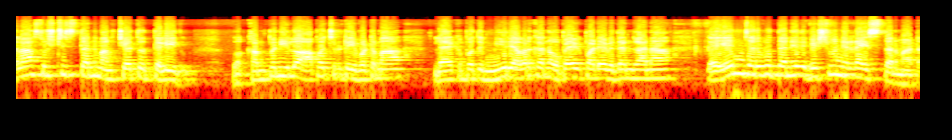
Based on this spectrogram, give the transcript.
ఎలా సృష్టిస్తుందని మన చేత తెలియదు ఒక కంపెనీలో ఆపర్చునిటీ ఇవ్వటమా లేకపోతే మీరు ఎవరికైనా ఉపయోగపడే విధంగానా ఏం జరుగుద్ది అనేది విశ్వం నిర్ణయిస్తుంది అనమాట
